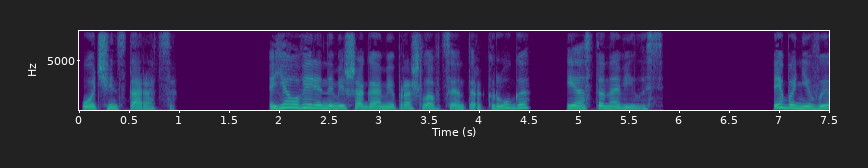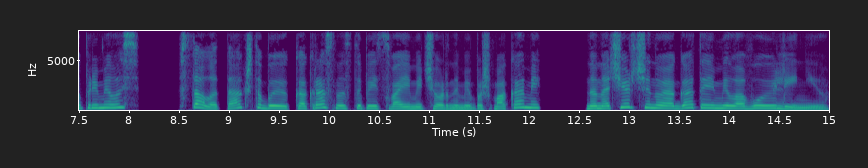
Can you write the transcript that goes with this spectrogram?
очень стараться. Я уверенными шагами прошла в центр круга и остановилась. Эбони выпрямилась, встала так, чтобы как раз наступить своими черными башмаками на начерченную агатой меловую линию.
